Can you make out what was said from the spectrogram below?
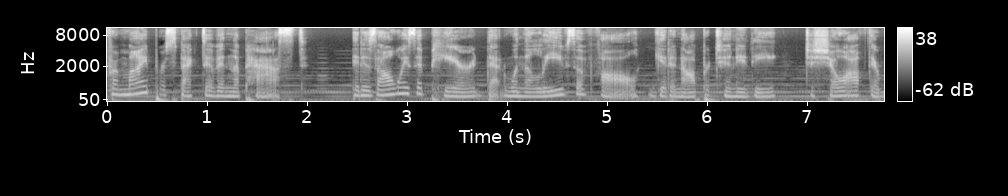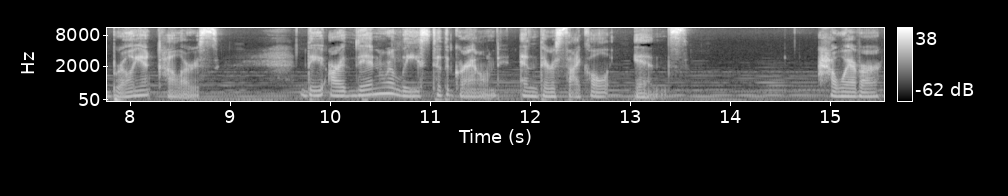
From my perspective in the past, it has always appeared that when the leaves of fall get an opportunity to show off their brilliant colors, they are then released to the ground and their cycle ends. However,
